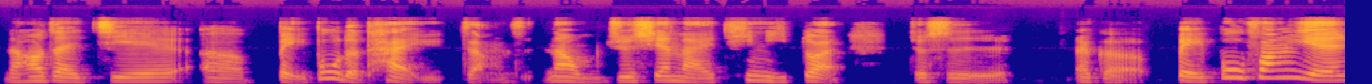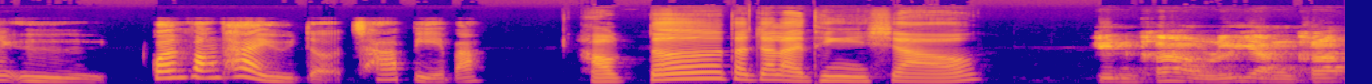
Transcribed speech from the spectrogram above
然后再接呃北部的泰语这样子。那我们就先来听一段，就是那个北部方言与官方泰语的差别吧。好的，大家来听一下哦。กินข้าวหรือยังครับ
